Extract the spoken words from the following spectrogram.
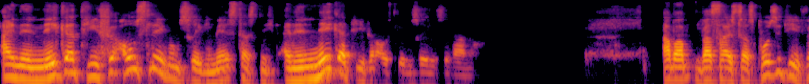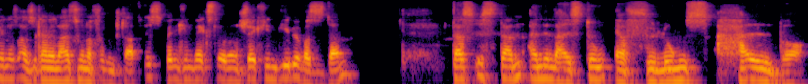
eine negative Auslegungsregel. Mehr ist das nicht. Eine negative Auslegungsregel sogar noch. Aber was heißt das positiv? Wenn es also keine Leistung nach Erfüllung statt ist, wenn ich einen Wechsel oder einen Scheck hingebe, was ist dann? Das ist dann eine Leistung erfüllungshalber.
